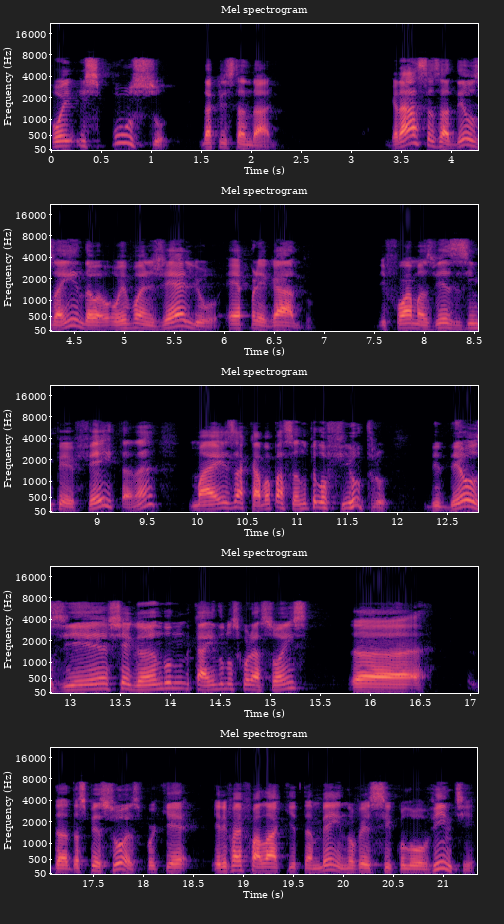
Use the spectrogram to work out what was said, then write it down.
foi expulso da cristandade. Graças a Deus ainda o evangelho é pregado de forma às vezes imperfeita, né? Mas acaba passando pelo filtro de Deus e chegando, caindo nos corações uh, da, das pessoas, porque ele vai falar aqui também no versículo 20:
